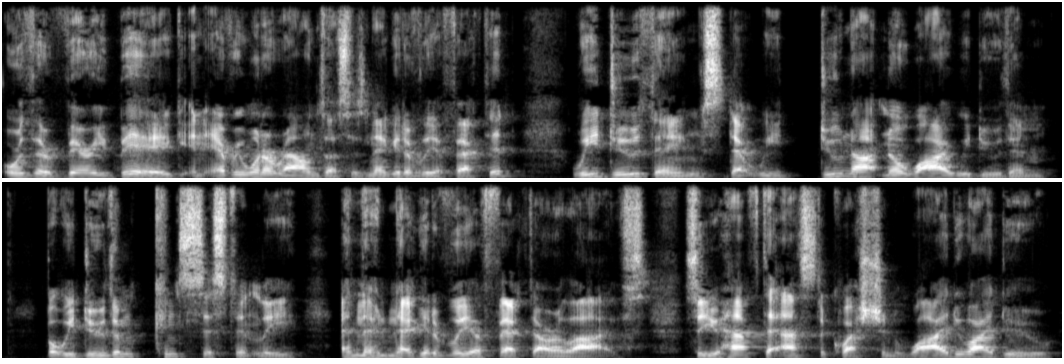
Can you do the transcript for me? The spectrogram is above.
or they're very big and everyone around us is negatively affected. We do things that we do not know why we do them, but we do them consistently and they negatively affect our lives. So you have to ask the question, why do I do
